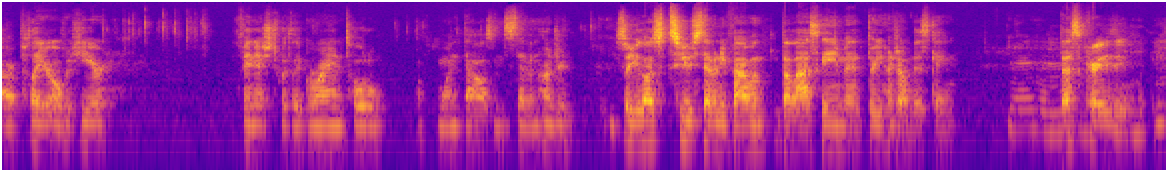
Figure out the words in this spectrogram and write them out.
our player over here finished with a grand total of one thousand seven hundred. So you lost two seventy-five on the last game and three hundred on this game. Mm-hmm. That's crazy.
